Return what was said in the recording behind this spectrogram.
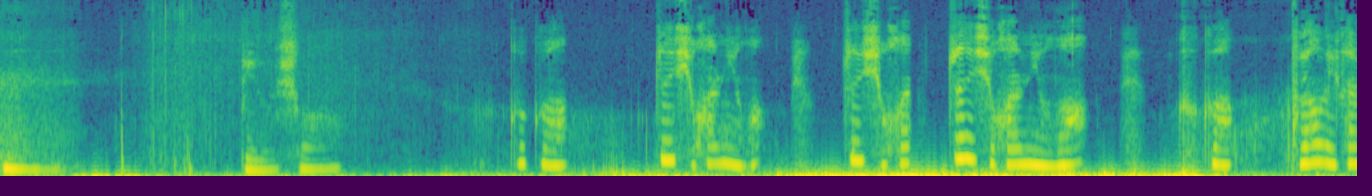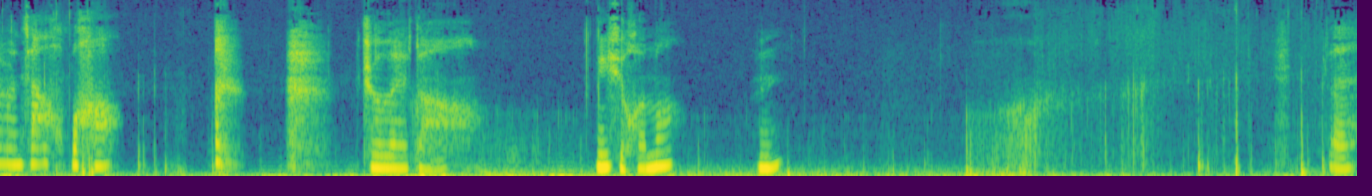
嗯，比如说，哥哥最喜欢你了，最喜欢最喜欢你了，哥哥不要离开人家好不好？之类的，你喜欢吗？嗯？哎，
